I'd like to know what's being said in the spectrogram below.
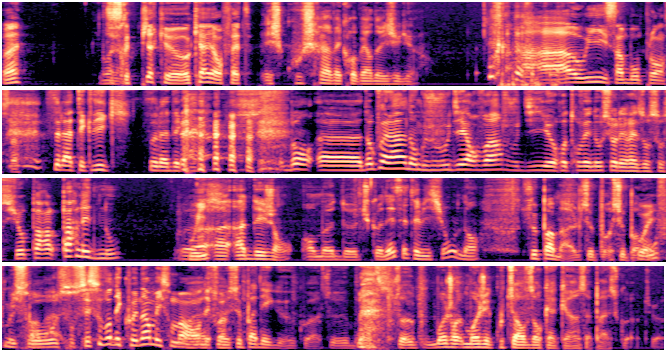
Ouais. Voilà. Ce serait pire que Hawkeye en fait. Et je coucherai avec Robert Downey Jr. ah oui, c'est un bon plan ça. C'est la technique. C'est la technique. bon, euh, donc voilà, donc je vous dis au revoir, je vous dis euh, retrouvez-nous sur les réseaux sociaux, Par- parlez de nous. Euh, Oui. à, à des gens en mode euh, tu connais cette émission? Non c'est pas mal c'est pas pas Ouais, ouf mais c'est souvent des connards, mais ils sont marrants Ouais, des fois. C'est pas dégueu, quoi. Bon, moi, j'écoute ça en faisant caca, ça passe, quoi. Tu vois.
